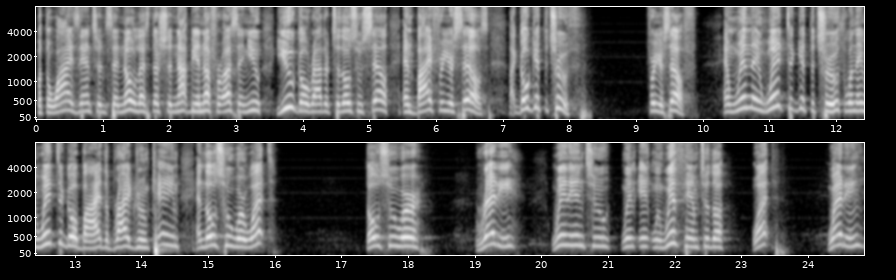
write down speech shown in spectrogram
But the wise answered and said, No, lest there should not be enough for us and you. You go rather to those who sell and buy for yourselves. Uh, go get the truth for yourself. And when they went to get the truth, when they went to go buy, the bridegroom came, and those who were what? Those who were ready went into went, in, went with him to the what? Wedding,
